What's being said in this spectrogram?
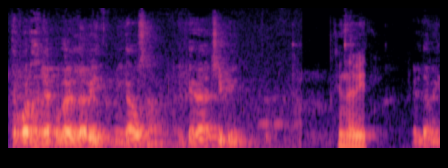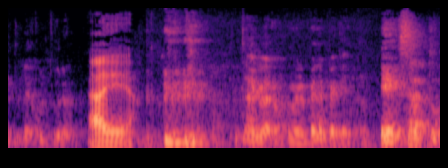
¿te acuerdas de la época del David, mi causa? El que era Chippy. ¿Quién David? El David, la escultura. Ah, ya, ya. Ah, claro, con el pelo pequeño. ¿no? Exacto,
